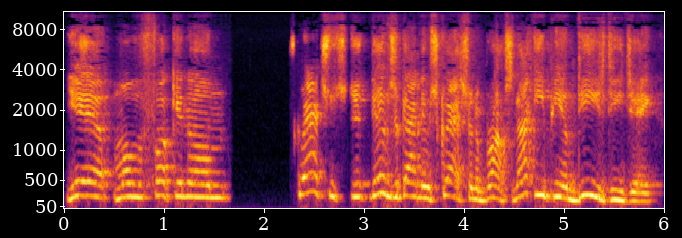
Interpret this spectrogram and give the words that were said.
yeah, motherfucking, um, Scratch, there was a guy named Scratch from the Bronx, not EPMD's DJ,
